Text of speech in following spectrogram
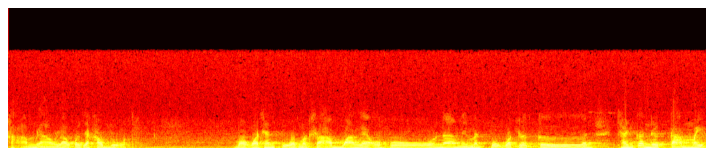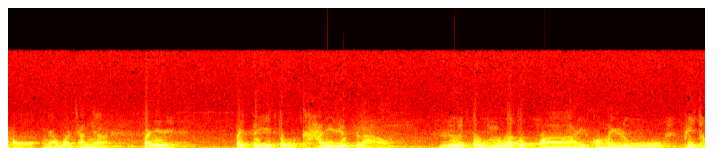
ถามเราเราก็จะเข้าโบสถ์ บอกว่าฉันปวดมาสามวันแล้ว โอ้โหนั่งนี่มันปวดเหลือเกิน ฉันก็นึกกรรมไม่ออกนะ ว่าฉันเนี่ยไปไปตีตูดใครหรือเปล่า หรือตูดงัวตูดควายก็ไม่รู้พี่โถ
